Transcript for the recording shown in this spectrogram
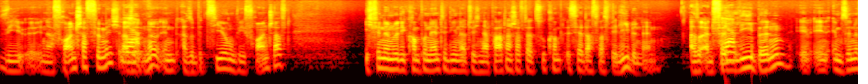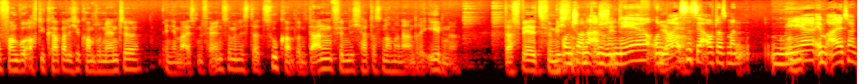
wie in der Freundschaft für mich. Also, Ja. ne, in, also Beziehung wie Freundschaft. Ich finde nur die Komponente, die natürlich in der Partnerschaft dazukommt, ist ja das, was wir Liebe nennen. Also ein Verlieben im, im, im Sinne von, wo auch die körperliche Komponente in den meisten Fällen zumindest dazukommt. Und dann, finde ich, hat das nochmal eine andere Ebene. Das wäre jetzt für mich und so ein schon eine andere. Nähe und Ja. meistens ja auch, dass man mehr im Alltag,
